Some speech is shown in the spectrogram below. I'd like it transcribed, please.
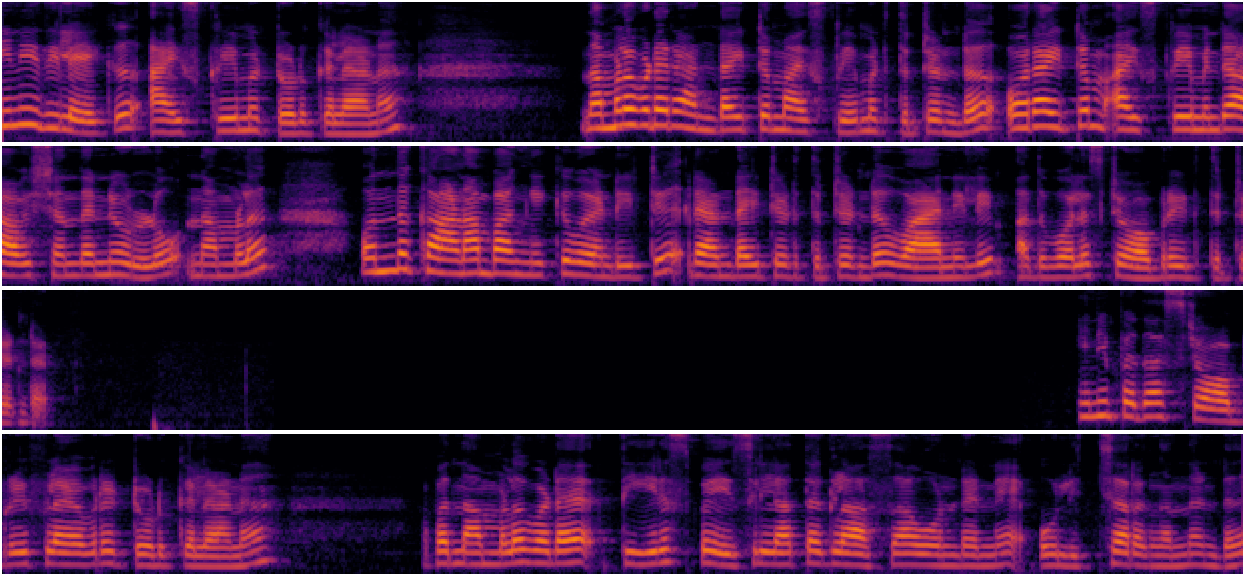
ഇനി ഇതിലേക്ക് ഐസ്ക്രീം ഇട്ട് കൊടുക്കലാണ്. നമ്മളിവിടെ രണ്ട് ഐറ്റം ഐസ്ക്രീം എടുത്തിട്ടുണ്ട്. ഒരൈറ്റം ഐസ്ക്രീമിന്റെ ആവശ്യം തന്നെ ഉള്ളൂ. നമ്മൾ ഒന്ന് കാണാൻ ഭംഗിക്ക് വേണ്ടിയിട്ട് രണ്ട് എടുത്തിട്ടുണ്ട്. വാനിലയും അതുപോലെ സ്ട്രോബെറി എടുത്തിട്ടുണ്ട്. ഇനിയിപ്പോൾ ഇതാ സ്ട്രോബെറി ഫ്ലേവർ ഇട്ട് കൊടുക്കലാണ്. അപ്പം നമ്മളിവിടെ തീരെ സ്പേസ് ഇല്ലാത്ത ഗ്ലാസ് ആവുകൊണ്ട് തന്നെ ഒലിച്ചിറങ്ങുന്നുണ്ട്.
